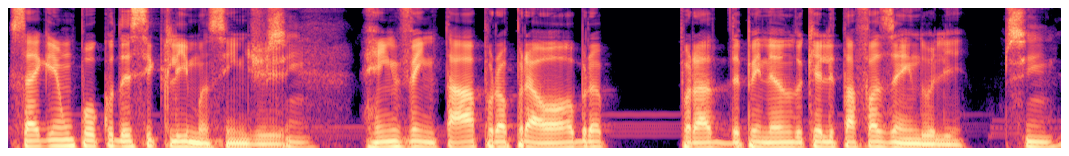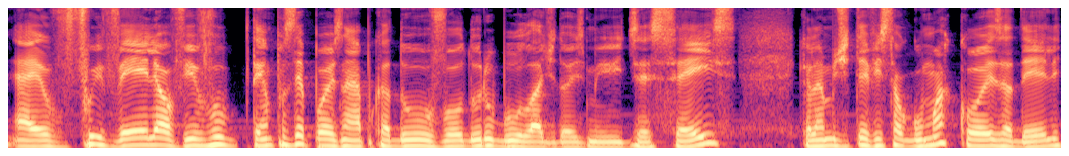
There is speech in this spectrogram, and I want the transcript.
seguem um pouco desse clima, assim, de Sim. reinventar a própria obra para dependendo do que ele tá fazendo ali. Sim, é, eu fui ver ele ao vivo tempos depois, na época do Voo do Urubu, lá de 2016, que eu lembro de ter visto alguma coisa dele,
